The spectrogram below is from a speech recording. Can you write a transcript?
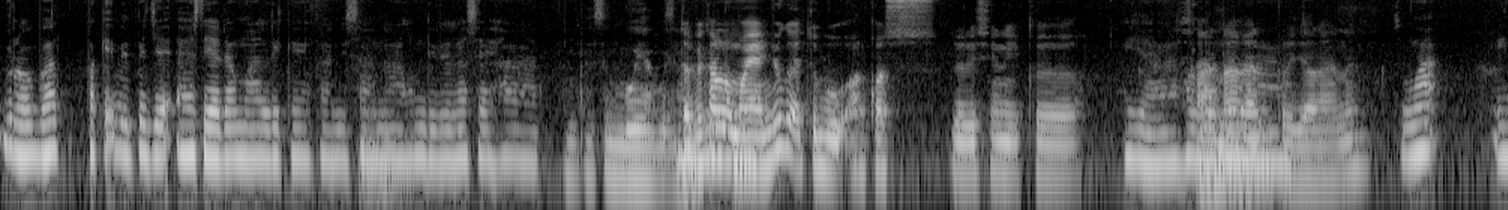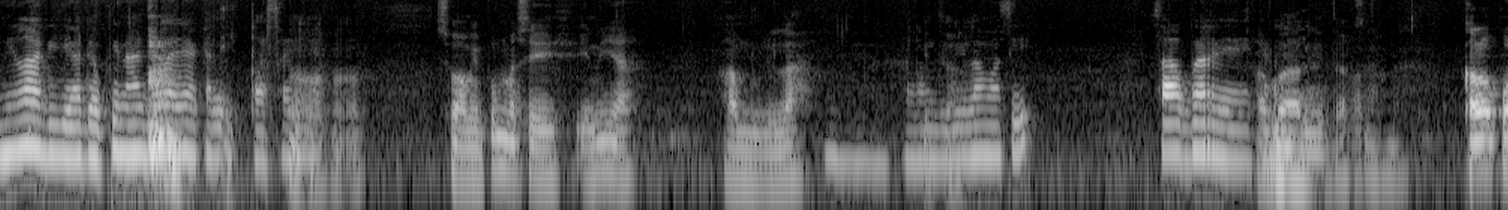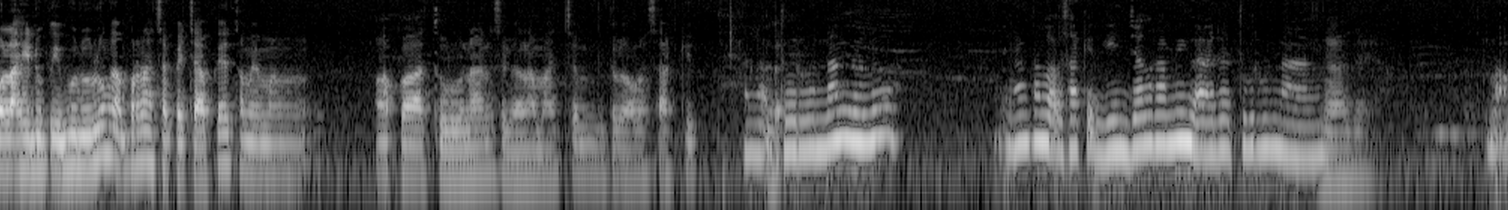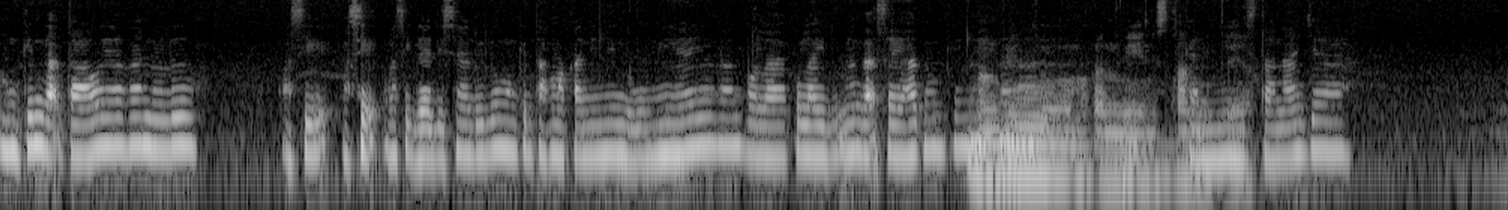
berobat pakai BPJS ya ada Malik ya kan di sana alhamdulillah sehat. Sampai sembuh ya Bu ya. tapi kan lumayan juga tuh bu ongkos dari sini ke Iya, sana kan perjalanan cuma inilah dihadapin aja lah ya kan ikhlas aja. Heeh, heeh. suami pun masih ini ya alhamdulillah Alhamdulillah masih sabar ya. kan. sabar gitu kalau pola hidup ibu dulu nggak pernah capek-capek atau memang apa turunan segala macam gitu kalau sakit? Kalau turunan dulu, ya kalau sakit ginjal kami nggak ada turunan. nggak ada ya? Mak mungkin nggak tahu ya kan dulu. Masih masih masih gadisnya dulu mungkin tak makan ini indomie ya, ya kan. Pola pola hidupnya nggak sehat mungkin. Hmm, gitu makan mie instan makan gitu mie ya. instan aja.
